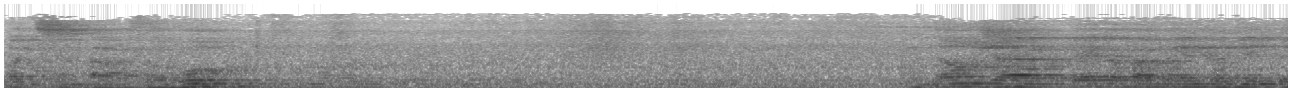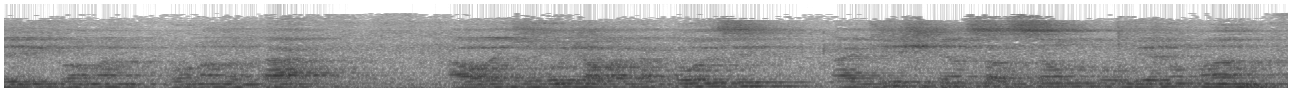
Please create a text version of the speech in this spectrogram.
Pode sentar, por favor. Então já pega papel e caneta aí, vamos, vamos anotar. A aula de hoje, aula 14, a dispensação do governo humano.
